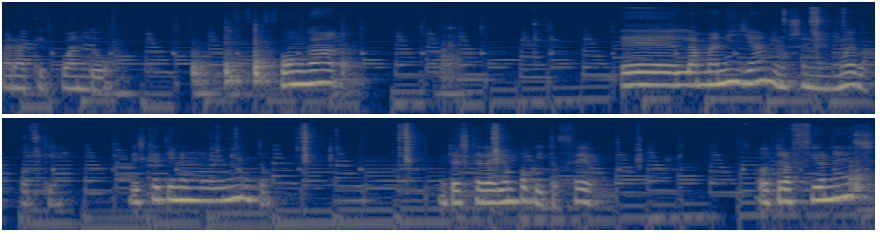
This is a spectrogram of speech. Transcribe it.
para que cuando ponga eh, la manilla no se me mueva, porque veis que tiene un movimiento. Entonces quedaría un poquito feo. Otra opción es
